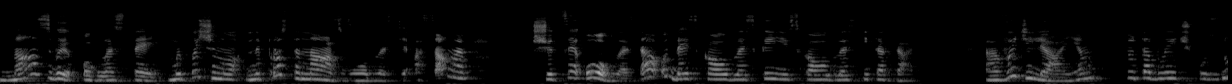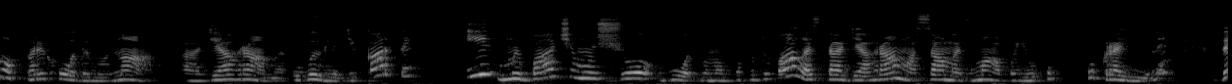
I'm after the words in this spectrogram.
назви областей, ми пишемо не просто назву області, а саме, що це область, да? Одеська область, Київська область і так далі. Е, Виділяємо цю табличку, знов переходимо на е, діаграми у вигляді карти, і ми бачимо, що от воно побудувалась та діаграма саме з мапою України, де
